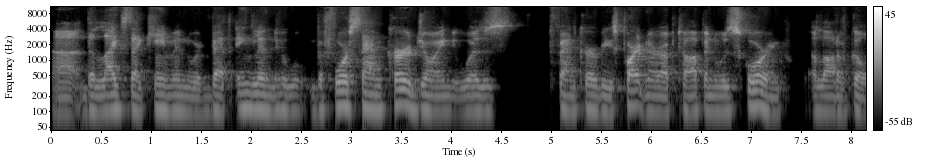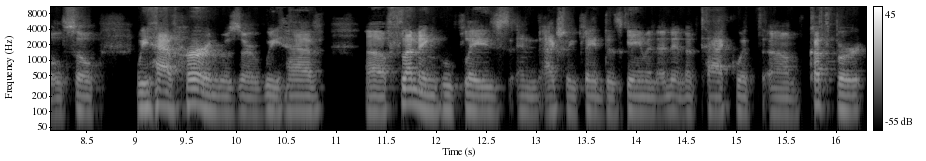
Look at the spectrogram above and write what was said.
Uh, the likes that came in were Beth England, who before Sam Kerr joined was Fran Kirby's partner up top and was scoring a lot of goals. So we have her in reserve. We have uh, Fleming, who plays and actually played this game in, in an attack with um, Cuthbert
